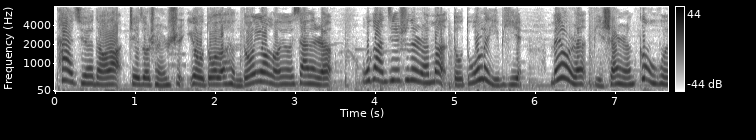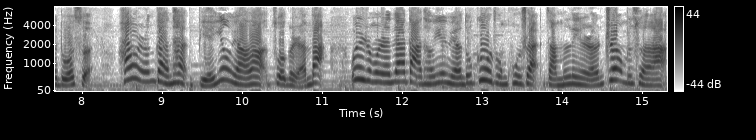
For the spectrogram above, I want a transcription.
太缺德了！这座城市又多了很多又聋又瞎的人，无感近视的人们都多了一批。”没有人比山人更会躲笋，还有人感叹：“别应援了，做个人吧。”为什么人家打头应援都各种酷帅，咱们领人这么损啊？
